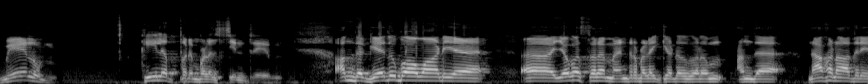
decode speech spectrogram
மேலும் கீழப்பெரும்பலம் சென்று அந்த கேதுபாவானுடைய யோகஸ்தலம் என்ற விளைக்கெடுகளும் அந்த நாகநாதரை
